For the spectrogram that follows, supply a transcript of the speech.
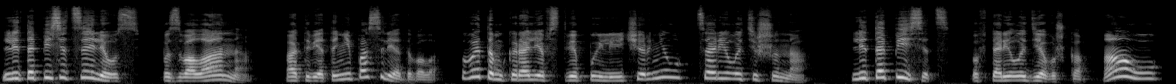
«Летописец Элиус!» — позвала она. Ответа не последовало. В этом королевстве пыли и чернил царила тишина. «Летописец!» — повторила девушка. «Ау!»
